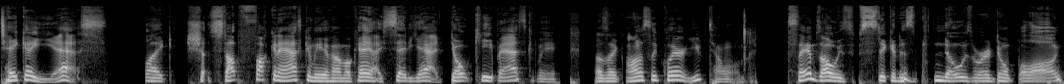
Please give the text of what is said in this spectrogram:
take a yes. Like, sh- stop fucking asking me if I'm okay. I said yeah. Don't keep asking me." I was like, "Honestly, Claire, you tell him." Sam's always sticking his nose where it don't belong.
